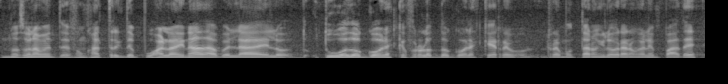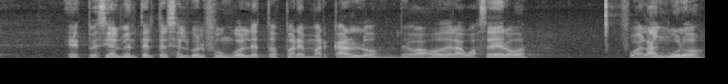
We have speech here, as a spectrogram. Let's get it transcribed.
No solamente fue un hat-trick de empujarla ni nada, ¿verdad? Eh, lo- tuvo dos goles que fueron los dos goles que re- remontaron y lograron el empate. Especialmente el tercer gol fue un gol de estos para enmarcarlo debajo del aguacero. Fue al ángulo,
